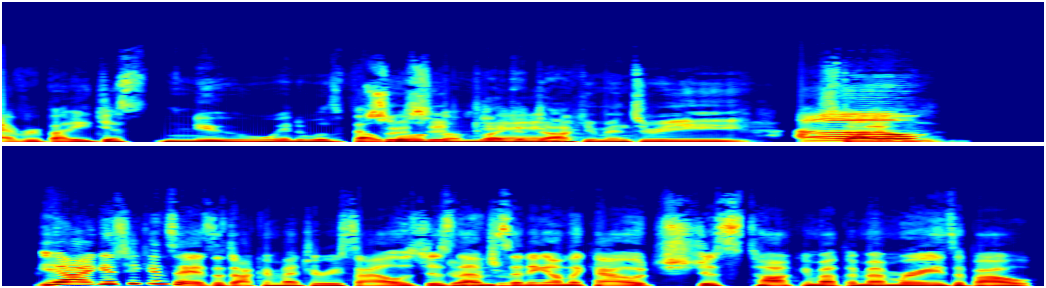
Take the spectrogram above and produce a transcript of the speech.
everybody just knew and was felt so is it welcomed like in. a documentary? style? Um, yeah, I guess you can say it's a documentary style. It's just them sitting on the couch, just talking about their memories, about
